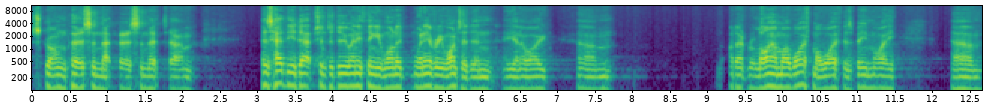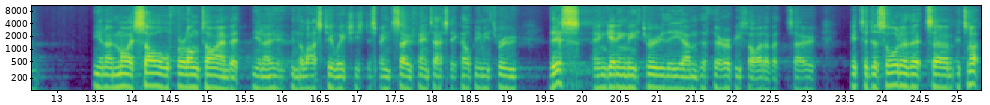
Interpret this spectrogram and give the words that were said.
strong person, that person that um, has had the adaptation to do anything he wanted whenever he wanted. And you know, I um, I don't rely on my wife. My wife has been my um, you know my soul for a long time. But you know, in the last two weeks, she's just been so fantastic, helping me through this and getting me through the um, the therapy side of it. So it's a disorder that's um, it's not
